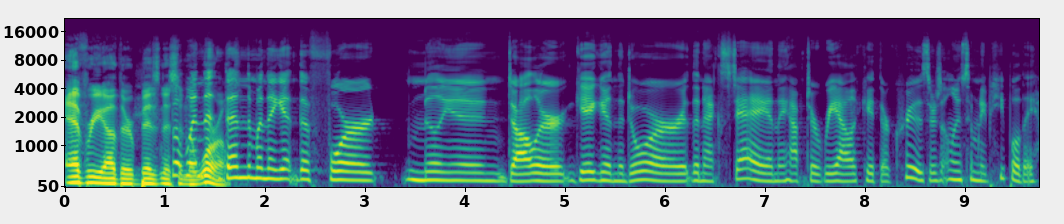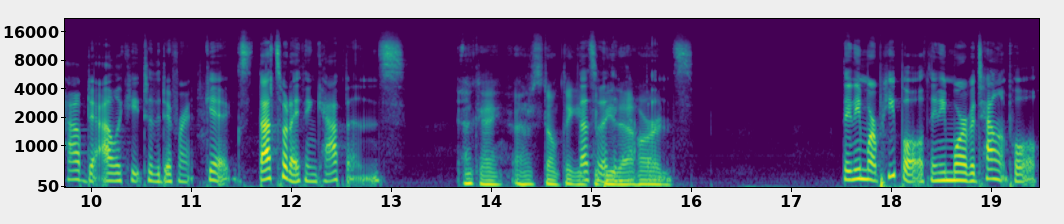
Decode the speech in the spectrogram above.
every other business But in when the the- world. then when they get the four million dollar gig in the door the next day and they have to reallocate their crews, there's only so many people they have to allocate to the different gigs. That's what I think happens. okay, I just don't think it That's could what I be that hard. happens. They need more people. They need more of a talent pool.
